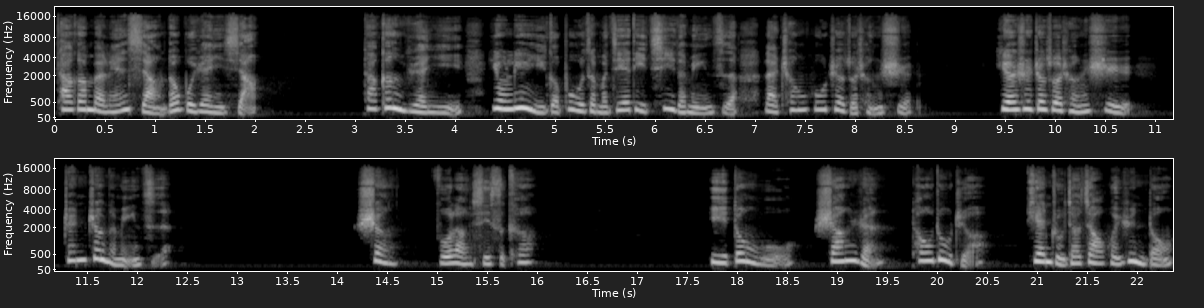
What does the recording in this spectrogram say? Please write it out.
他根本连想都不愿意想，他更愿意用另一个不怎么接地气的名字来称呼这座城市，也是这座城市真正的名字。圣弗朗西斯科，以动物、商人、偷渡者、天主教教会运动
